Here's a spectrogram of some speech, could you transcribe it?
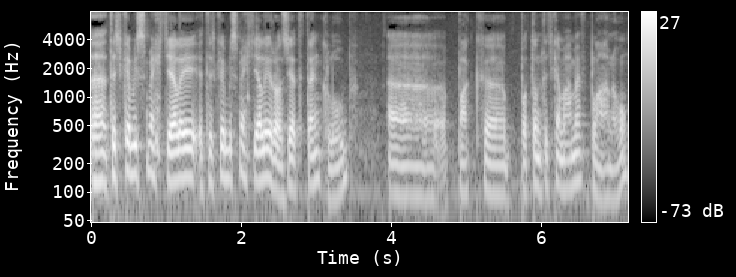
Uh, teďka, bychom chtěli, teďka bychom chtěli rozjet ten klub, uh, pak uh, potom teďka máme v plánu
